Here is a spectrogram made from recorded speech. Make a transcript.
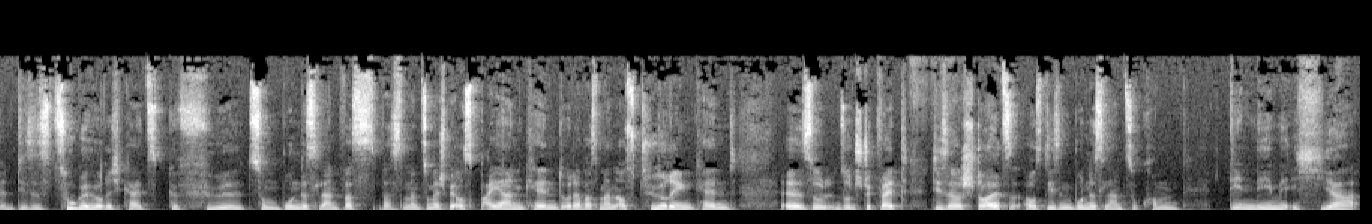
dieses Zugehörigkeitsgefühl zum Bundesland, was, was man zum Beispiel aus Bayern kennt oder was man aus Thüringen kennt, äh, so, so ein Stück weit dieser Stolz aus diesem Bundesland zu kommen, den nehme ich hier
